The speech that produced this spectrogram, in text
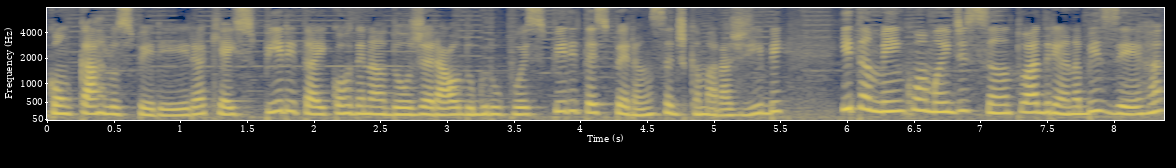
com Carlos Pereira, que é espírita e coordenador geral do grupo Espírita Esperança de Camaragibe, e também com a mãe de santo Adriana Bezerra,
